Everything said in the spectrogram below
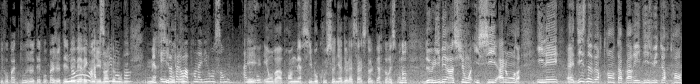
Il ne faut pas tout jeter, il ne faut pas jeter le bébé avec l'eau du bain, comme on dit. Merci et il va falloir apprendre à vivre ensemble, à nouveau. Et, on va apprendre, merci beaucoup Sonia de la Salle Stolper, correspondante de Libération ici à Londres. Il est 19h30 euh, à Paris, 18h30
